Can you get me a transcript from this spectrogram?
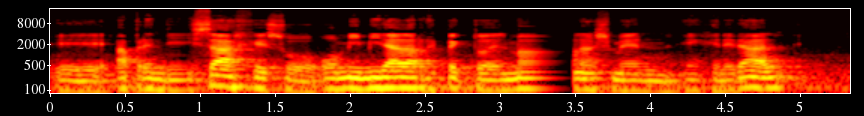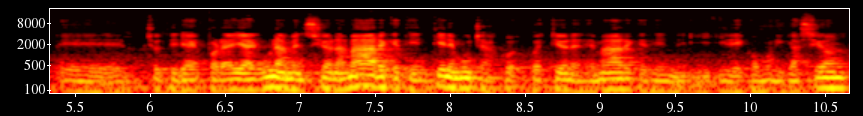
eh, aprendizajes o, mi mirada respecto del management en general. Eh, yo diría que por ahí alguna mención a marketing, tiene muchas cuestiones de marketing y, de comunicación,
